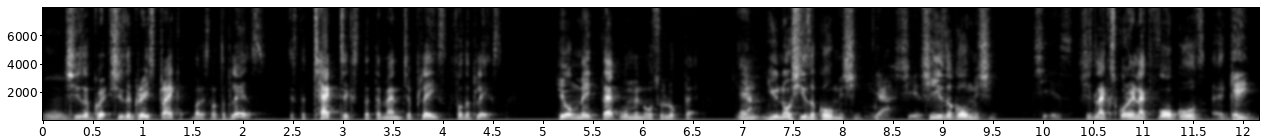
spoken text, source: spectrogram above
Mm. She's a great she's a great striker, but it's not the players. It's the tactics that the manager plays for the players. He'll make that woman also look bad. And Yeah. you know she's a goal machine. Yeah, she is. She's a goal machine. She is. She's like scoring like four goals a game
